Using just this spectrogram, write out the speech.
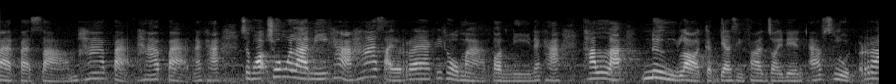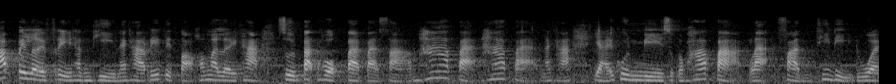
0868835858 นะคะ เฉพาะช่วงเวลานี้ค่ะ 5 สายแรกที่โทรมาตอนนี้นะคะ ท่านละ 1 หลอดกับยาสีฟันจอยเดนแอบสูตรับไปเลยฟรีทันทีนะคะ รีบติดต่อเข้ามาเลยค่ะ 0868835858 นะคะ อยากให้คุณมีสุขภาพปากและฟันที่ดีด้วย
